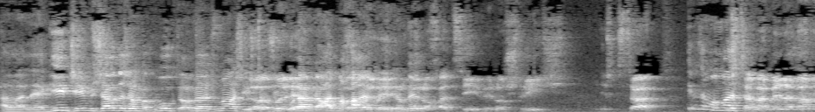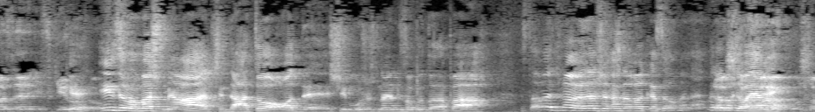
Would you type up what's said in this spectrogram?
אבל להגיד שאם השארת שם בקבוק, אתה אומר, שמע, שישתמשו לא כולם מלא, ועד לא מחר יכול להיגמר? ולא חצי, ולא שליש. יש קצת. אם זה ממש... סתם הבן אדם הזה הפקיר כן, אותו. אם זה ממש מעט, שדעתו עוד אה, שימוש או שניים לזרוק אותו לפח, אז אתה אומר, תשמע, בן אדם שכח דבר כזה, הוא אומר, אה, בן לא אדם אחר היה הוא שם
